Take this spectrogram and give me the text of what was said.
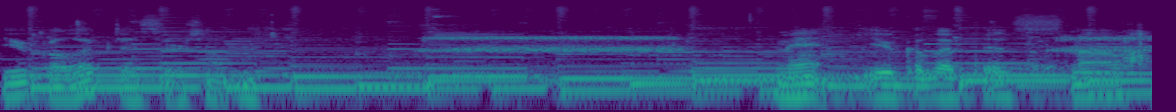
Eucalyptus or something. Mint eucalyptus smell.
